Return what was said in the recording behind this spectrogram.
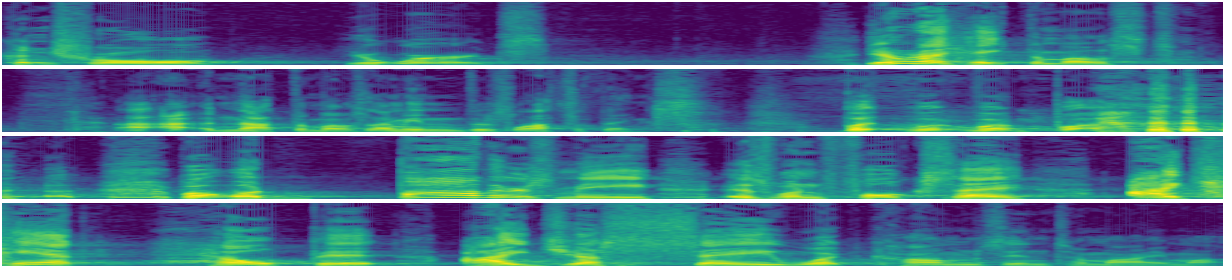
control your words. You know what I hate the most? I, not the most. I mean, there's lots of things. But what, what, but what bothers me is when folks say, I can't help it, I just say what comes into my mind.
